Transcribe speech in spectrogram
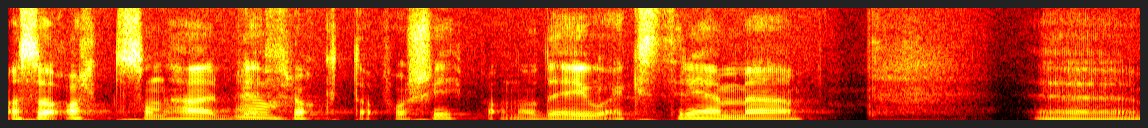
Altså alt sånn her ble Ja. frakta på skipene, og det er jo ekstreme eh,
